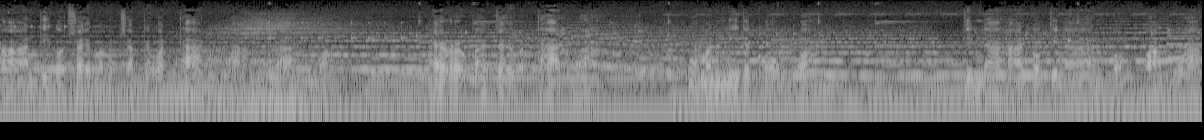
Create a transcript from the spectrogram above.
อาหารที่เขาใส่มาก็สักแต่ว่าธาตุว่างธาตุว่าง ให้เราเข้าใจว่าธาตุว่างแล้วมันมีแต่ของว่าง กินอาหารก็กินอาหารของความว่าง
